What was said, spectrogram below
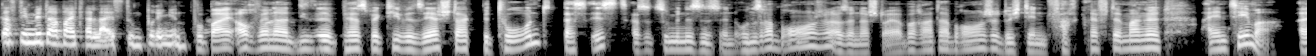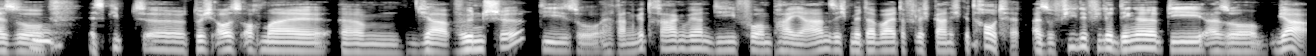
dass die Mitarbeiter Leistung bringen. Wobei, auch wenn er diese Perspektive sehr stark betont, das ist, also zumindest in unserer Branche, also in der Steuerberaterbranche, durch den Fachkräftemangel ein Thema. Also mhm. es gibt äh, durchaus auch mal ähm, ja Wünsche, die so herangetragen werden, die vor ein paar Jahren sich Mitarbeiter vielleicht gar nicht getraut hätten. Also viele, viele Dinge, die also ja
